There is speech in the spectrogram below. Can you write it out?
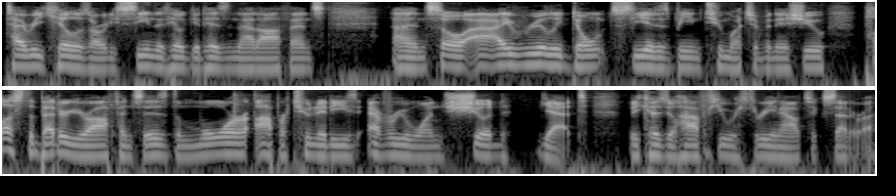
Tyreek Hill has already seen that he'll get his in that offense, and so I really don't see it as being too much of an issue. Plus, the better your offense is, the more opportunities everyone should get because you'll have fewer three and outs, etc.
